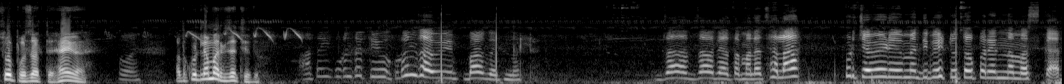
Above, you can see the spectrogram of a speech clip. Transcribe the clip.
सोपं जातं आहे होय. आता कुठल्या मार्गी जाते तू? आता इकडून तर ते इकडून जावी बागत ना जा जाऊ दे आता मला. चला पुढच्या व्हिडिओमध्ये भेटू तोपर्यंत नमस्कार.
